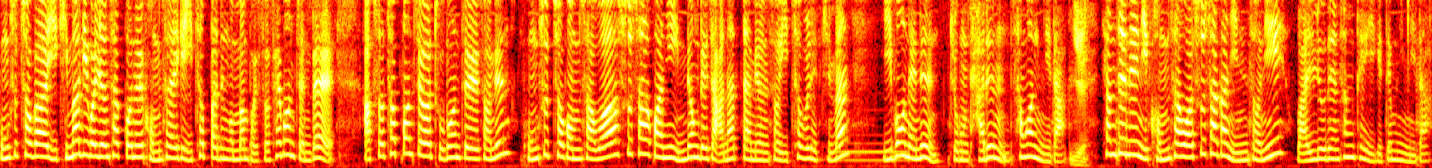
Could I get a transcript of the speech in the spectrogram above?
공수처가 이 김학의 관련 사건을 검사에게 이첩받은 것만 벌써 세 번째인데 앞서 첫 번째와 두 번째에서는 공수처 검사와 수사관이 임명되지 않았다면서 이첩을 했지만 이번에는 조금 다른 상황입니다. 예. 현재는 이 검사와 수사관 인선이 완료된 상태이기 때문입니다.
